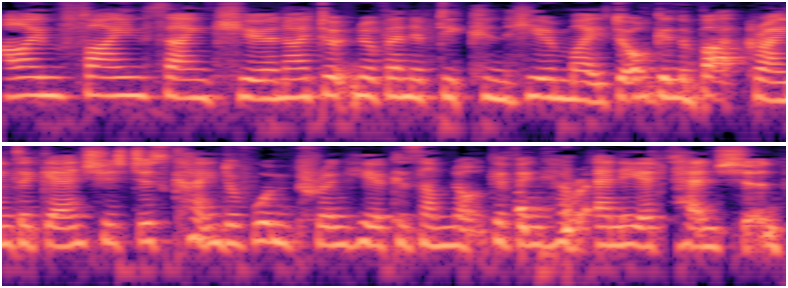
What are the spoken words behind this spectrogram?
I'm fine, thank you. And I don't know if anybody can hear my dog in the background again. She's just kind of whimpering here because I'm not giving her any attention.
